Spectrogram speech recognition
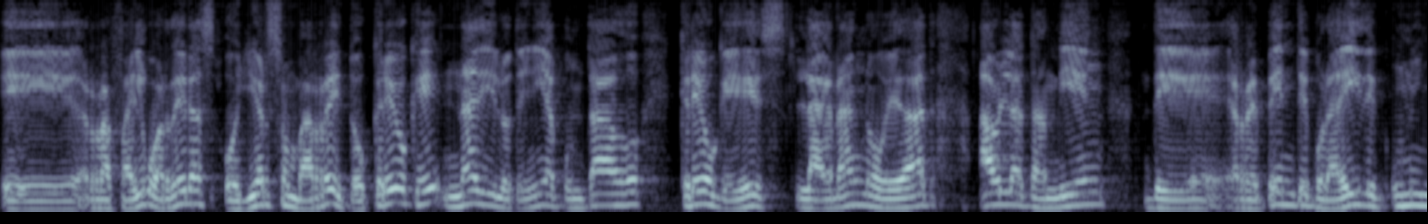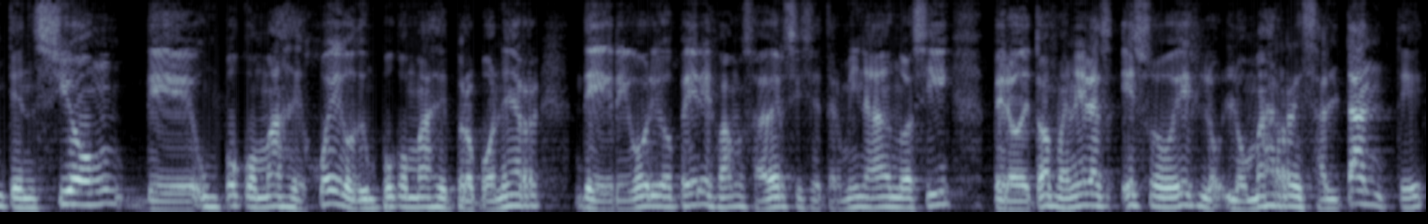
eh, Rafael Guarderas o Gerson Barreto. Creo que nadie lo tenía apuntado, creo que es la gran novedad. Habla también de repente por ahí de una intención de un poco más de juego, de un poco más de proponer de Gregorio Pérez. Vamos a ver si se termina dando así, pero de todas maneras eso es lo, más resaltante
